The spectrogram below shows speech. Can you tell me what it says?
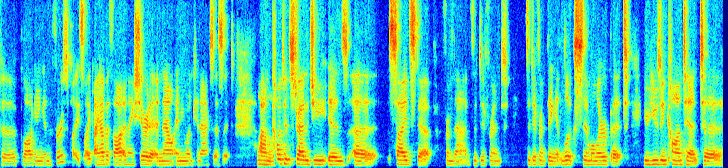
to blogging in the first place. Like I have a thought and I shared it, and now anyone can access it. Um, mm-hmm. Um, content strategy is a sidestep from that. It's a different, it's a different thing. It looks similar, but you're using content to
